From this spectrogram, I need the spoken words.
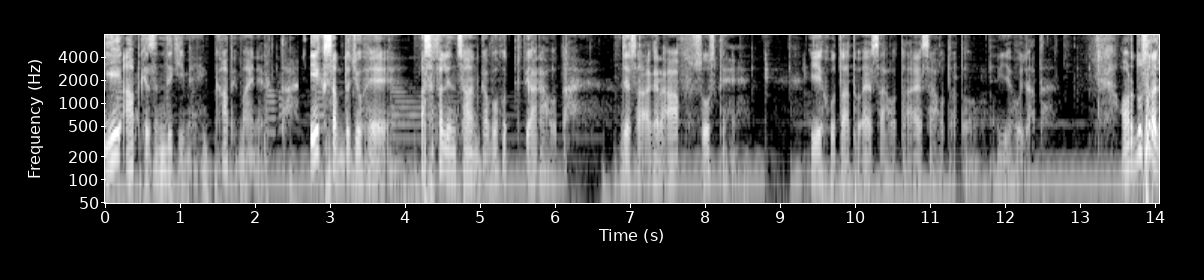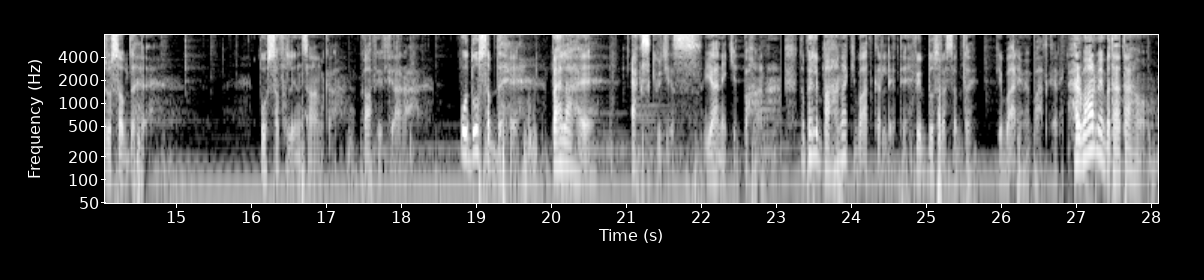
ये आपके ज़िंदगी में काफ़ी मायने रखता है। एक शब्द जो है, असफल इंसान का बहुत प्यारा होता है। जैसा अगर आप सोचते हैं, ये होता तो ऐसा होता ऐसा होता तो ये हो जाता। है और दूसरा जो शब्द है, वो सफल इंसान का काफ़ी प्यारा है। वो दो शब्द है। पहला है एक्सक्यूजेस यानी कि बहाना। तो पहले बहाना की बात कर लेते हैं, फिर दूसरा शब्द के बारे में बात करें। हर बार मैं बताता हूँ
